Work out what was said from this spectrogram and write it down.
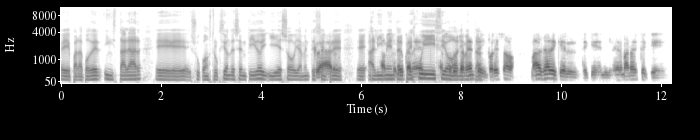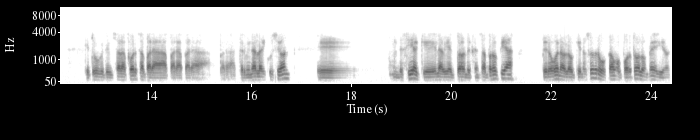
eh, para poder instalar eh, su construcción de sentido y, eso obviamente siempre eh, alimenta el prejuicio. Absolutamente, y por eso, más allá de que el, de que el hermano este que, que tuvo que utilizar la fuerza para, para, para, para terminar la discusión, decía que él había actuado en defensa propia, pero bueno, lo que nosotros buscamos por todos los medios,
